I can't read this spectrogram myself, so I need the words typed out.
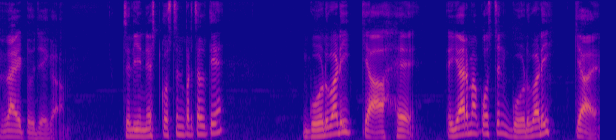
राइट हो जाएगा। चलिए नेक्स्ट क्वेश्चन पर चलते हैं। गोडवाड़ी क्या है? ग्यारहवा क्वेश्चन गोडवाड़ी क्या है?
